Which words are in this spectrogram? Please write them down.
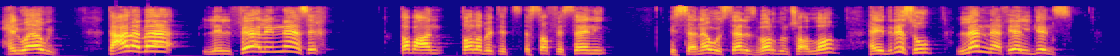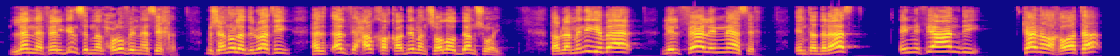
حلو قوي تعال بقى للفعل الناسخ. طبعا طلبة الصف الثاني الثانوي الثالث برضو إن شاء الله هيدرسوا لن نافية الجنس. لأن في الجنس من الحروف الناسخة. مش هنقولها دلوقتي هتتقال في حلقة قادمة إن شاء الله قدام شوية. طب لما نيجي بقى للفعل الناسخ. أنت درست؟ إن في عندي كان واخواتها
